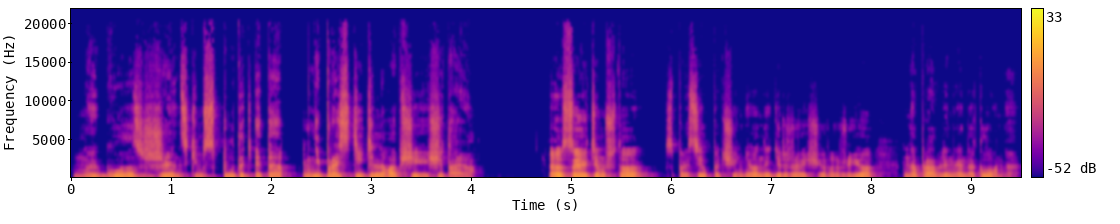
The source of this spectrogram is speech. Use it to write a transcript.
«Мой голос с женским спутать – это непростительно вообще, я считаю». «А с этим что?» – спросил подчиненный, держащий ружье, направленное на клона.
